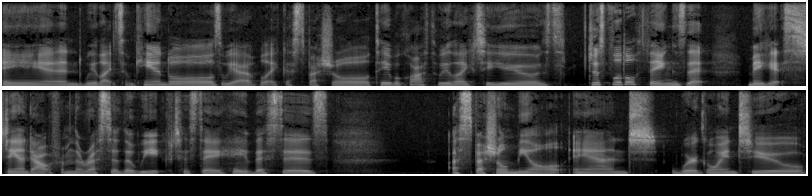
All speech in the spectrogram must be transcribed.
and we light some candles we have like a special tablecloth we like to use just little things that make it stand out from the rest of the week to say hey this is a special meal and we're going to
